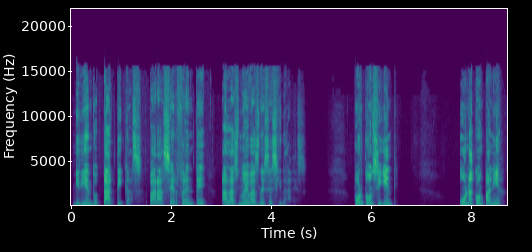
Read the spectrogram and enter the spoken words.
midiendo tácticas para hacer frente a las nuevas necesidades. Por consiguiente, una compañía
